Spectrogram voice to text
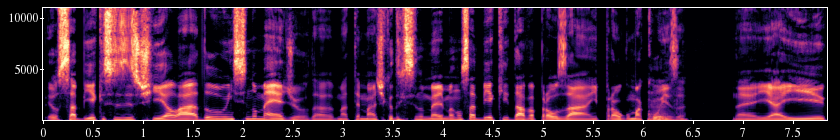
eu sabia que isso existia lá do ensino médio, da matemática do ensino médio, mas não sabia que dava para usar para alguma coisa, uhum. né? E aí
